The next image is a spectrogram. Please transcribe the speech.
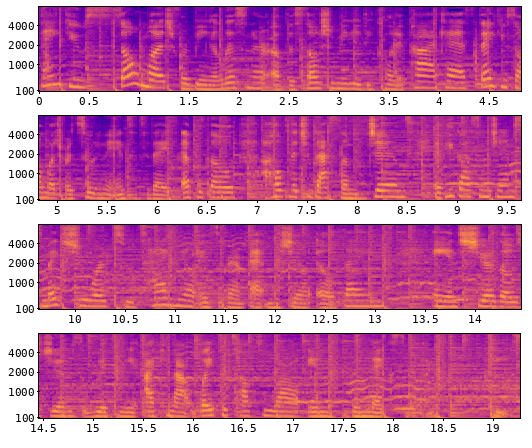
Thank you so much for being a listener of the Social Media Decoded podcast. Thank you so much for tuning in into today's episode. I hope that you got some gems. If you got some gems, make sure to tag me on Instagram at Michelle L. Thames and share those gems with me. I cannot wait to talk to you all in the next one. Peace.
